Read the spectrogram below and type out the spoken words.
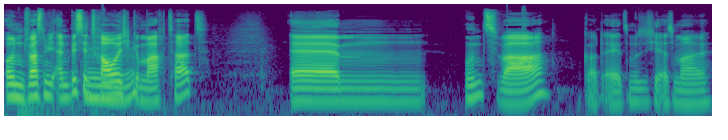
und was mich ein bisschen traurig gemacht hat. Ähm, und zwar, Gott, ey, jetzt muss ich hier erstmal.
